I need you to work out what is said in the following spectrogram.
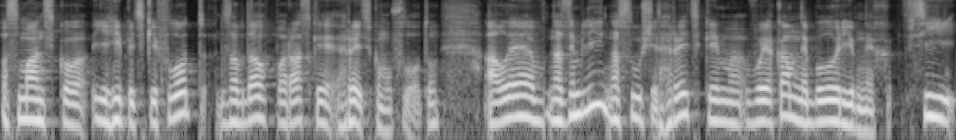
османсько-єгипетський флот завдав поразки грецькому флоту. Але на землі, на суші, грецьким воякам не було рівних. Всі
